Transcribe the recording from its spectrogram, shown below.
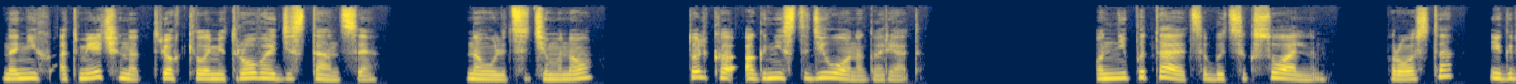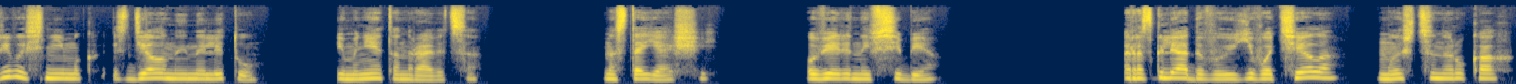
На них отмечена трехкилометровая дистанция. На улице темно. только огни стадиона горят. Он не пытается быть сексуальным, просто игривый снимок, сделанный на лету. И мне это нравится. Настоящий, уверенный в себе. Разглядываю его тело, мышцы на руках,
